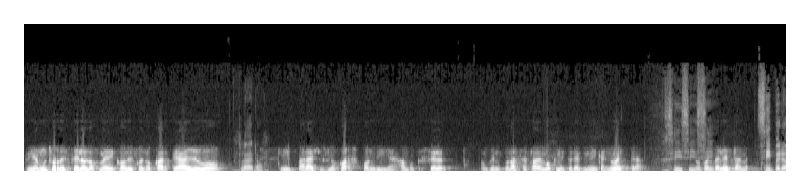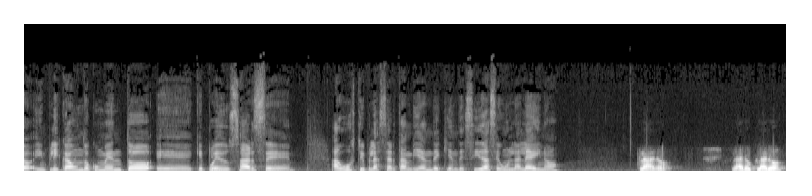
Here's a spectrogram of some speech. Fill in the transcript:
tenían mucho recelo los médicos de colocarte algo claro. que para ellos no correspondía, aunque ser aunque nosotros ya sabemos que la historia clínica es nuestra. Sí, sí, no sí. pertenece al médico. Sí, pero implica un documento eh, que puede usarse a gusto y placer también de quien decida según la ley, ¿no? Claro, claro, claro.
